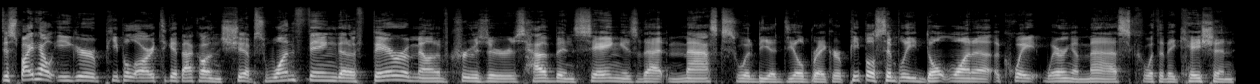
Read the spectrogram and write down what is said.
Despite how eager people are to get back on ships, one thing that a fair amount of cruisers have been saying is that masks would be a deal breaker. People simply don't want to equate wearing a mask with a vacation.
